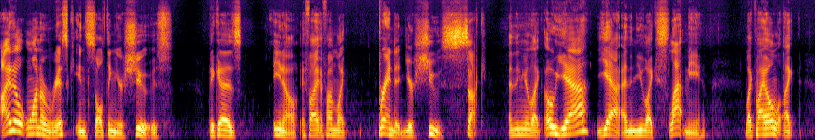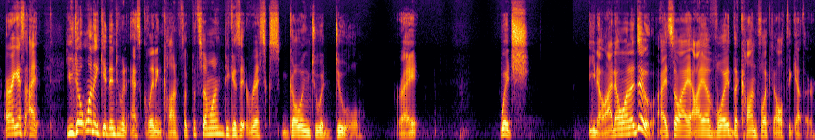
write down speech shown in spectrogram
I don't want to risk insulting your shoes because, you know, if I if I'm like, Brandon, your shoes suck. And then you're like, "Oh yeah? Yeah." And then you like slap me. Like my own like or I guess I you don't want to get into an escalating conflict with someone because it risks going to a duel, right? Which you know, I don't want to do. I so I, I avoid the conflict altogether.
